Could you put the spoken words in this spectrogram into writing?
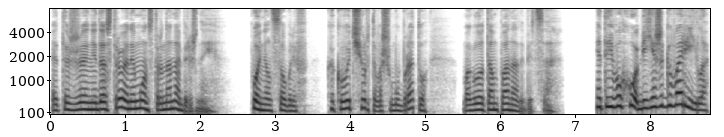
Это же недостроенный монстр на набережной понял Соболев. Какого чёрта вашему брату могло там понадобиться? Это его хобби, я же говорила,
